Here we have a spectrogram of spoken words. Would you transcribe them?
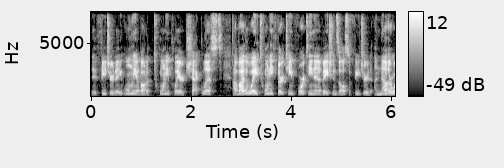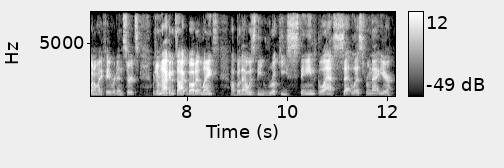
it featured a only about a 20 player checklist. Uh, by the way, 2013 14 Innovations also featured another one of my favorite inserts, which I'm not going to talk about at length, uh, but that was the rookie stained glass set list from that year.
